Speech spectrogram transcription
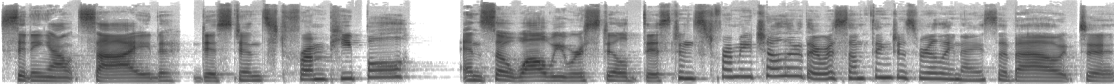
sitting outside distanced from people. And so while we were still distanced from each other, there was something just really nice about uh,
